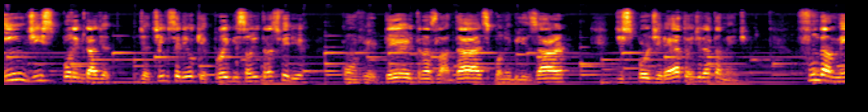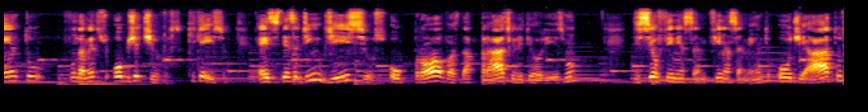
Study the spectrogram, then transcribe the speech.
Indisponibilidade de ativos seria o quê? Proibição de transferir converter, transladar, disponibilizar, dispor direto ou indiretamente. Fundamento, fundamentos objetivos. O que, que é isso? É a existência de indícios ou provas da prática de terrorismo, de seu financiamento ou de atos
